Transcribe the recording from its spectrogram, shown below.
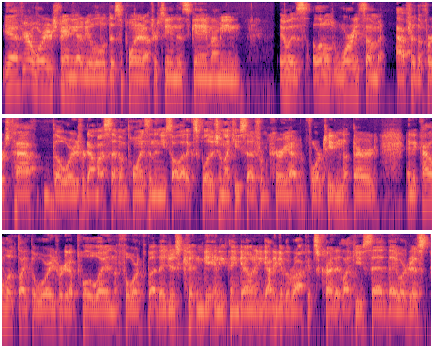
Yeah, if you're a Warriors fan, you got to be a little disappointed after seeing this game. I mean, it was a little worrisome after the first half. The Warriors were down by seven points, and then you saw that explosion, like you said, from Curry having 14 in the third. And it kind of looked like the Warriors were going to pull away in the fourth, but they just couldn't get anything going. And you got to give the Rockets credit, like you said, they were just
